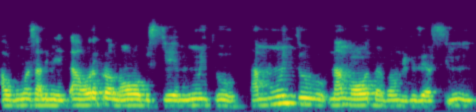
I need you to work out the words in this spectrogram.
algumas alimentos, a Ora Pronobis, que é muito, está muito na moda, vamos dizer assim.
